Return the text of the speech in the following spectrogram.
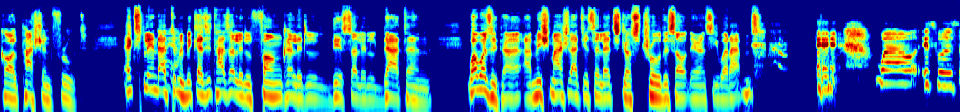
called Passion Fruit. Explain that Oh, to me because it has a little funk, a little this, a little that, and what was it? A, a mishmash that you said, let's just throw this out there and see what happens. well, it was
